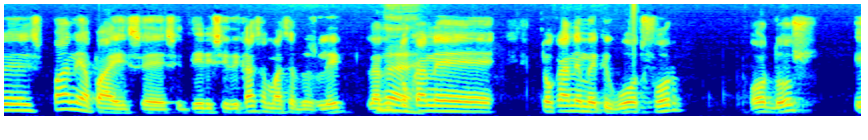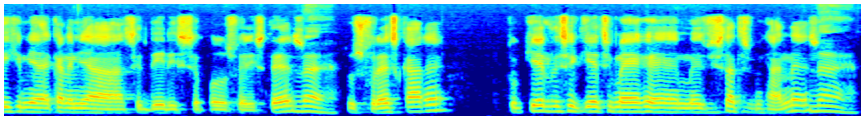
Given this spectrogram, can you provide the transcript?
ε, σπάνια πάει σε συντήρηση, ειδικά στα μάτια του League. Δηλαδή ναι. το, έκανε, το έκανε με τη Watford, όντως. Έκανε μια συντήρηση σε ποδοσφαιριστές, ναι. τους φρέσκαρε, το κέρδισε και έτσι με, με ζεστά τις μηχανές. Ναι.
